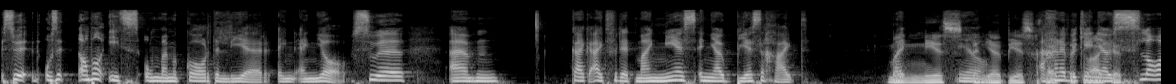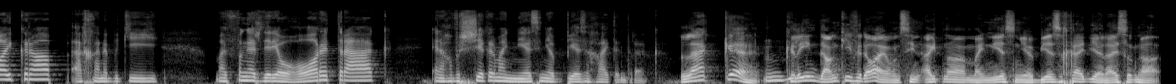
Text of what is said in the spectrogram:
So ons het almal iets om by mekaar te leer en en ja, so ehm um, kyk uit vir dit. My neus in jou besigheid my neus ja. in jou besigheid. Ek gaan 'n bietjie in jou slaai krap. Ek gaan 'n bietjie my vingers deur jou hare trek en ek gaan verseker my neus in jou besigheid indruk. Lekker. Mm -hmm. Clean, dankie vir daai. Ons sien uit na my neus in jou besigheid. Jy luister na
